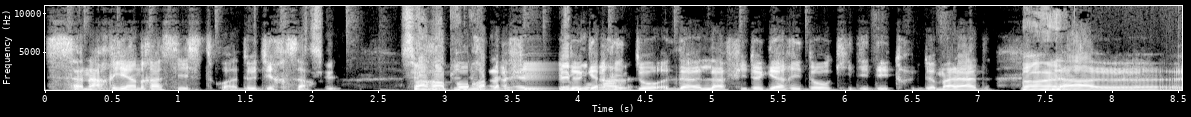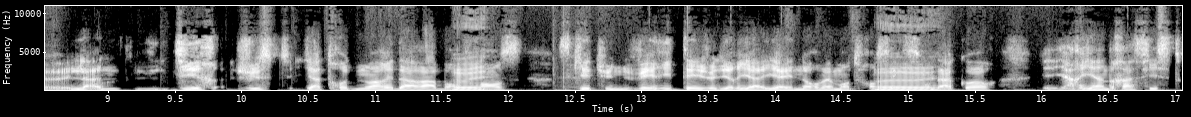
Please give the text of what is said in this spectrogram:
ça n'a rien de raciste quoi de dire ça. C'est- c'est Par rapport opinion, à la fille de. Garrido, la, la fille de Garrido qui dit des trucs de malade, Ouais. là, euh, là, dire juste il y a trop de Noirs et d'Arabes en Oui. France, ce qui est une vérité. Je veux dire, il y a, il y a énormément de Français qui sont d'accord. et Il n'y a rien de raciste.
